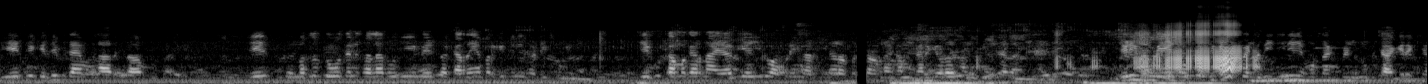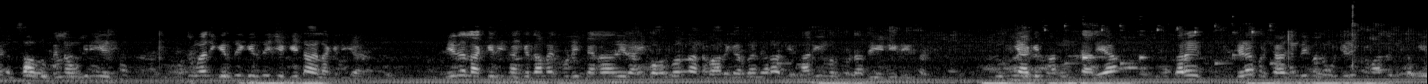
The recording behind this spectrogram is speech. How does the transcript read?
ਵੀ ਇੱਥੇ ਕਿਸੇ ਵੀ ਟਾਈਮ ਹਾਲਾਤ ਖਰਾਬ ਹੋ ਸਕਦੇ ਇਹ ਮਤਲਬ 2-3 ਸਾਲਾਂ ਤੋਂ ਜੀ ਮਿਹਨਤ ਕਰ ਰਹੇ ਆ, ਪਰ ਕਿਸੇ ਨੇ ਸਾਡੀ ਸੁਣੀ ਨਹੀਂ। ਜੇ ਕੋਈ ਕੰਮ ਕਰਨ ਆਇਆ ਵੀ ਆ ਜੀ, ਉਹ ਆਪਣੀ ਮਰਜ਼ੀ ਨਾਲ ਆਪਣੇ ਹਿਸਾਬ ਨਾਲ ਕੰਮ ਕਰਕੇ ਉਹਦਾ ਸਾਨੂੰ ਕੀ ਫਾਇਦਾ? ਜਿਹੜੀ ਹੁਣ ਮੇਨ ਫੋਕਸ ਪਿੰਡ ਦੀ, ਜਿਹਨੇ ਹੁਣ ਤੱਕ ਪਿੰਡ ਨੂੰ ਬਚਾ ਕੇ ਰੱਖਿਆ ਸਭ ਤੋਂ ਪਹਿਲਾਂ ਉਹ ਗਿਰੀ ਹੈ ਜੀ? ਉਸ ਬਾਅਦ ਗਿਰਦੇ ਗਿਰਦੇ ਜੀ ਅੱਗੇ ਢਾਹ ਲੱਗਦੀ ਆ। ਇਹਦੇ ਇਲਾਕੇ ਦੀ ਸੰਗਤ ਦਾ ਮੈਂ ਤੁਹਾਡੇ ਚੈਨਲ ਦੇ ਰਾਹੀਂ ਬਹੁਤ ਬਹੁਤ ਧੰਨਵਾਦ ਕਰਦਾ ਚਾਹੁੰਦਾ ਅਸੀਂ ਸਾਰੀ ਉਮਰ ਤੁਹਾਡਾ ਦੇ ਨਹੀਂ ਦੇ ਸਕਦੇ। ਤੁਸੀਂ ਆ ਕੇ ਸਾਨੂੰ ਬਚਾ ਲਿਆ। ਪਰ ਜਿਹੜਾ ਪ੍ਰਸ਼ਾਸਨ ਦੇ ਵੱਲੋਂ ਜਿਹੜੇ ਪ੍ਰਬੰਧ ਦੀ ਕਮੀ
